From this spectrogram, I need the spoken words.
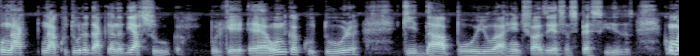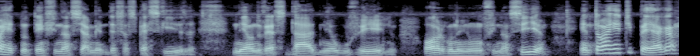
na, na cultura da cana-de-açúcar porque é a única cultura que dá apoio a gente fazer essas pesquisas. Como a gente não tem financiamento dessas pesquisas, nem a universidade, nem o governo, órgão nenhum financia, então a gente pega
